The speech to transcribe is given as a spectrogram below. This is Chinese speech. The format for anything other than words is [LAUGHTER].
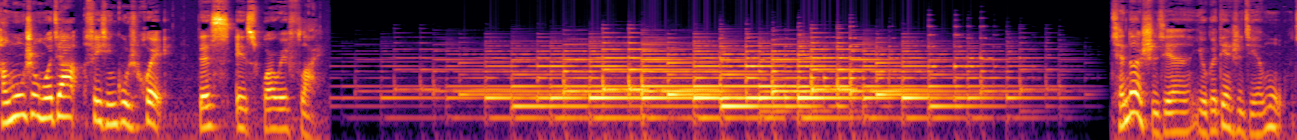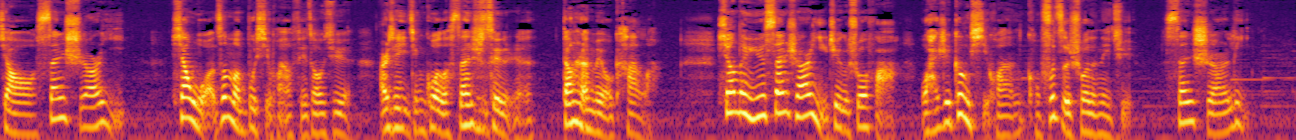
航空生活家飞行故事会，This is where we fly。前段时间有个电视节目叫《三十而已》，像我这么不喜欢肥皂剧，而且已经过了 [LAUGHS] 三十岁的人，当然没有看了。相对于“三十而已”这个说法，我还是更喜欢孔夫子说的那句“三十而立”。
